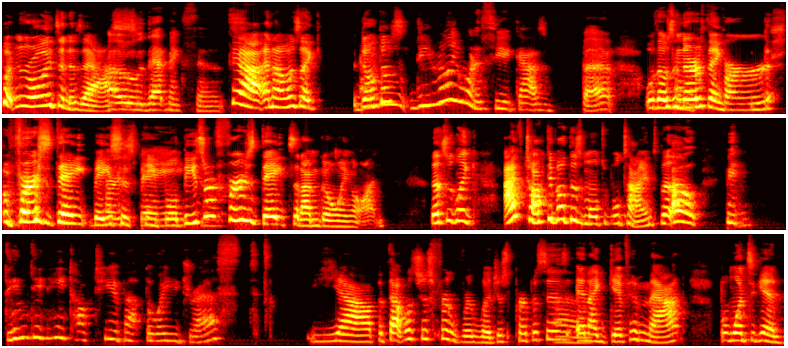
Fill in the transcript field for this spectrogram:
putting roids in his ass. Oh, that makes sense. yeah, and I was like, don't those? Do you really want to see a guy's butt? Well, that was another thing. First. First date basis, First date. people. These are first dates that I'm going on. That's what, like, I've talked about this multiple times, but Oh, but didn't, didn't he talk to you about the way you dressed? yeah, but that was just for religious purposes, Oh. and I give him that. But once again,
